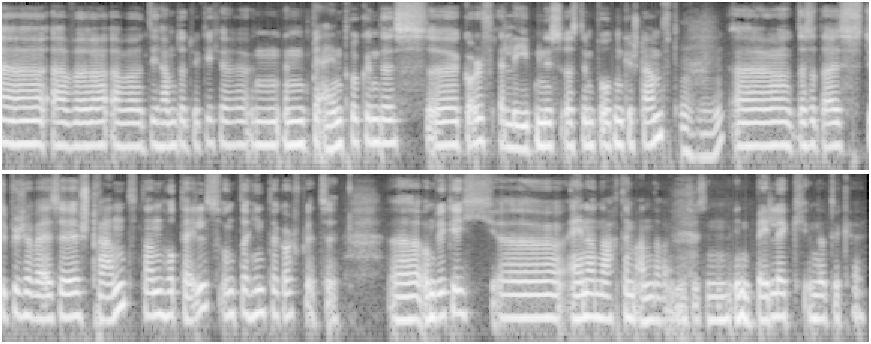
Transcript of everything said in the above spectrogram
Äh, aber, aber die haben dort wirklich äh, ein, ein beeindruckendes äh, Golferlebnis aus dem Boden gestampft. Mhm. Äh, also da ist typischerweise Strand, dann Hotels und dahinter Golfplätze. Und wirklich einer nach dem anderen. Das ist in, in Belek in der Türkei.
